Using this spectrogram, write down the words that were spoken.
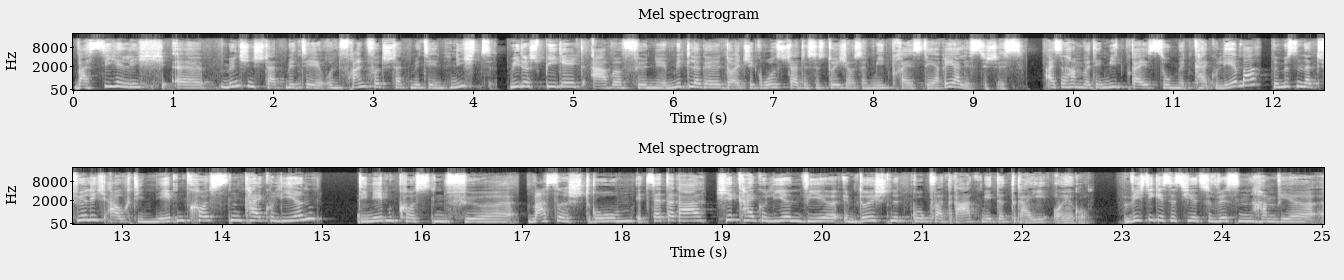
was sicherlich äh, München Stadtmitte und Frankfurt Stadtmitte nicht widerspiegelt, aber für eine mittlere deutsche Großstadt ist es durchaus ein Mietpreis, der realistisch ist. Also haben wir den Mietpreis somit kalkulierbar. Wir müssen natürlich auch die Nebenkosten kalkulieren. Die Nebenkosten für Wasser, Strom etc. Hier kalkulieren wir im Durchschnitt pro Quadratmeter drei Euro. Wichtig ist es hier zu wissen, haben wir äh,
